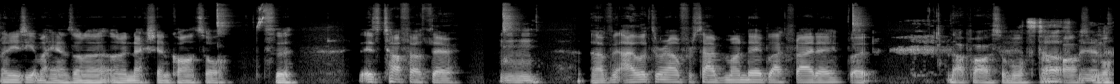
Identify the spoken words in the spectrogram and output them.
I need to get my hands on a on a next gen console. It's the it's tough out there. hmm I've I looked around for Cyber Monday, Black Friday, but not possible. It's not tough, man.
